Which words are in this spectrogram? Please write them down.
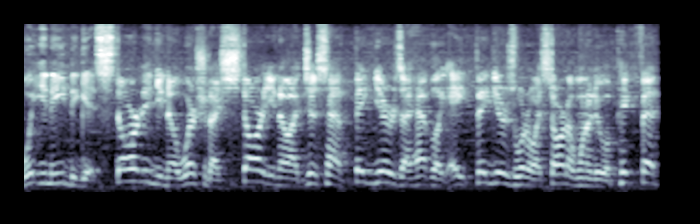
what you need to get started, you know, where should I start? You know, I just have figures. I have like eight figures. Where do I start? I want to do a Pic Fed.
